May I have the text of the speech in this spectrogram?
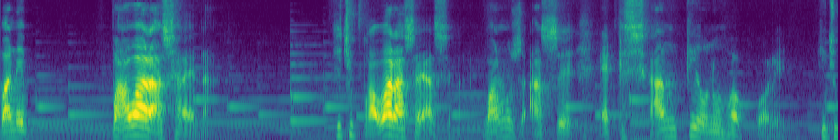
মানে পাওয়ার আশায় না? কিছু পাওয়ার আশায় আসে না। মানুষ আসে, একটা শান্তি অনুভব করে। কিছু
